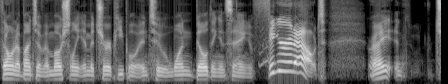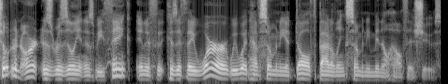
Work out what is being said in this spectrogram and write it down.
throwing a bunch of emotionally immature people into one building and saying, figure it out. Right? And children aren't as resilient as we think, and if because if they were, we wouldn't have so many adults battling so many mental health issues.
